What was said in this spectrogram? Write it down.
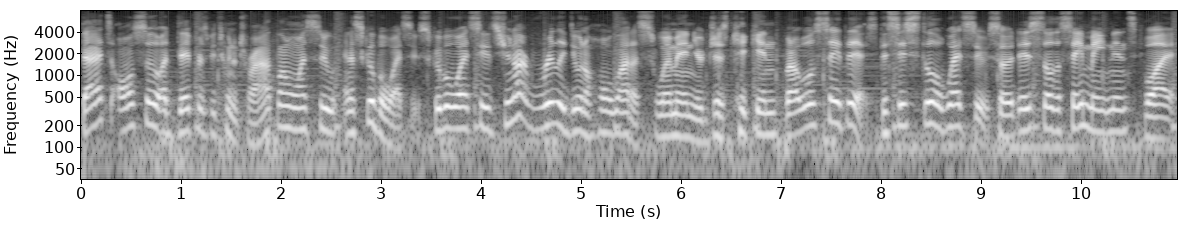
that's also a difference between a triathlon wetsuit and a scuba wetsuit. Scuba wetsuits, you're not really doing a whole lot of swimming, you're just kicking. But I will say this, this is still a wetsuit, so it is still the same maintenance, but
